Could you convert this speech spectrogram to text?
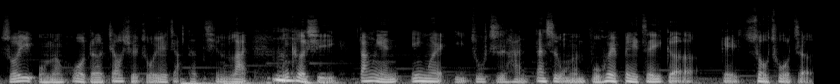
所以我们获得教学卓越奖的青睐。很可惜，当年因为遗珠之憾，但是我们不会被这个。给受挫折，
